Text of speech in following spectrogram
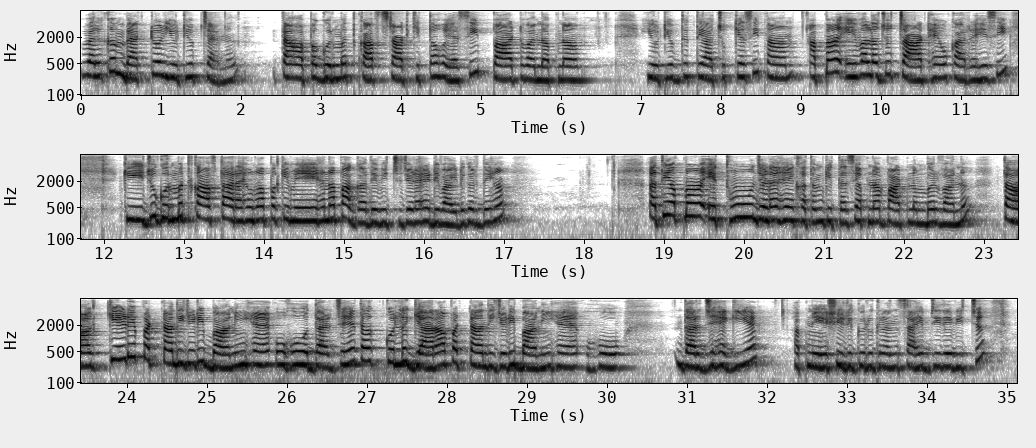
Welcome back to our YouTube channel ਤਾਂ ਆਪਾਂ ਗੁਰਮਤ ਕਾਫ start ਕੀਤਾ ਹੋਇਆ ਸੀ ਪਾਰਟ 1 ਆਪਣਾ YouTube ਦੇ ਉੱਤੇ ਆ ਚੁੱਕਿਆ ਸੀ। ਤਾਂ ਆਪਾਂ ਇਹ ਵਾਲਾ ਜੋ ਚਾਰਟ ਹੈ ਉਹ ਕਰ ਰਹੇ ਸੀ ਕਿ ਜੋ ਗੁਰਮਤ ਕਾਫ ਧਾਰਾ ਹੈ, ਉਹਨੂੰ ਆਪਾਂ ਕਿਵੇਂ ਹਨਾ ਭਾਗਾਂ ਦੇ ਵਿੱਚ ਜਿਹੜਾ ਹੈ ਡਿਵਾਈਡ ਕਰਦੇ ਹਾਂ। ਅਤੇ ਆਪਾਂ ਇੱਥੋਂ ਜਿਹੜਾ ਹੈ ਖਤਮ ਕੀਤਾ ਸੀ ਆਪਣਾ ਪਾਰਟ ਨੰਬਰ 1 ਤਾਂ ਕਿਹੜੇ ਭੱਟਾਂ ਦੀ ਜਿਹੜੀ ਬਾਣੀ ਹੈ ਉਹ ਦਰਜ ਹੈ? ਤਾਂ ਕੁੱਲ 11 ਭੱਟਾਂ ਦੀ ਜਿਹੜੀ ਬਾਣੀ ਹੈ ਉਹ ਦਰਜ ਹੈਗੀ ਹੈ ਆਪਣੇ ਸ੍ਰੀ ਗੁਰੂ ਗ੍ਰੰਥ ਸਾਹਿਬ ਜੀ ਦੇ ਵਿੱਚ।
